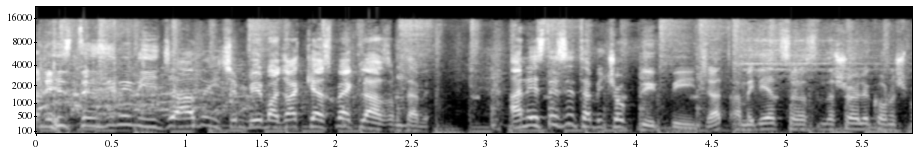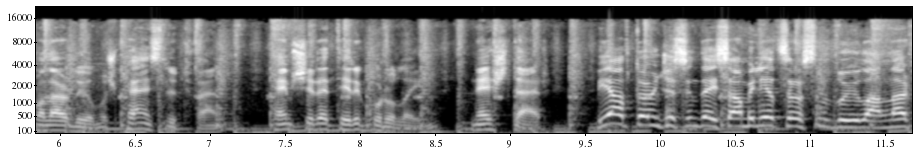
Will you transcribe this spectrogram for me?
anestezinin icadı için bir bacak kesmek lazım tabii. Anestezi tabii çok büyük bir icat. Ameliyat sırasında şöyle konuşmalar duyulmuş. Pens lütfen. Hemşire teri kurulayın. Neşter. Bir hafta öncesinde ise ameliyat sırasında duyulanlar...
